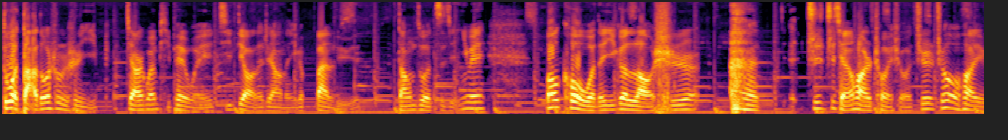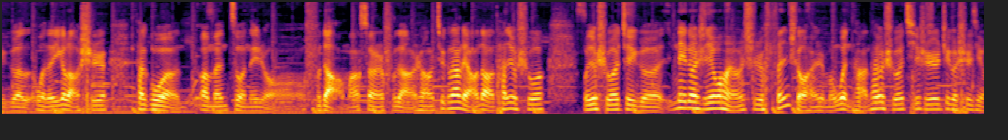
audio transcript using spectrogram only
多大多数是以价值观匹配为基调的这样的一个伴侣，当做自己。因为包括我的一个老师。之之前的话是抽一说，之之后的话有一个我的一个老师，他给我我们做那种辅导嘛，算是辅导，然后就跟他聊到，他就说，我就说这个那段时间我好像是分手还是什么，问他，他就说其实这个事情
